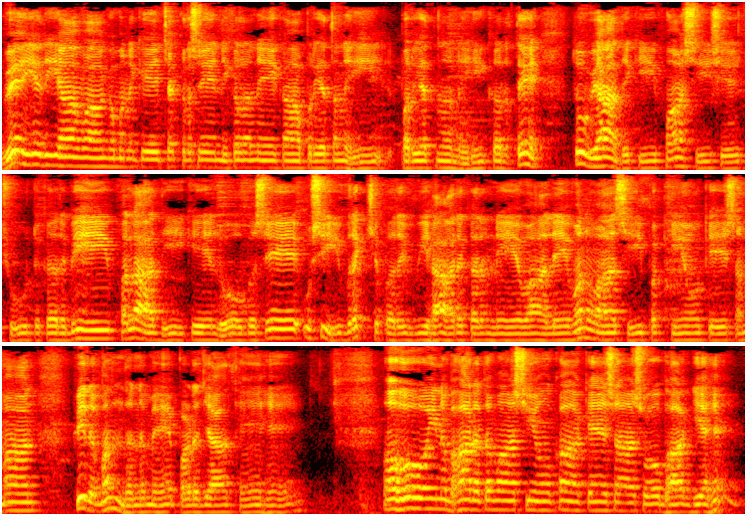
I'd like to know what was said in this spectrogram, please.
वे यदि आवागमन के चक्र से निकलने का प्रयत्न नहीं प्रयत्न नहीं करते तो व्याध की फांसी से छूट कर भी फलादि के लोभ से उसी वृक्ष पर विहार करने वाले वनवासी पक्षियों के समान फिर बंधन में पड़ जाते हैं। अहो इन भारतवासियों का कैसा सौभाग्य है।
